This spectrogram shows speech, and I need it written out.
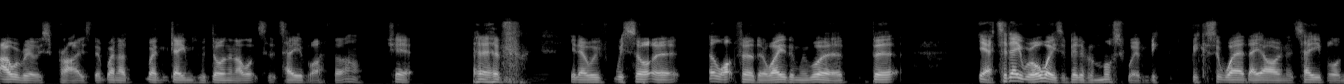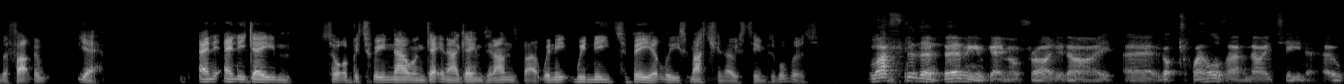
I was really surprised that when I when games were done and I looked at the table, I thought, oh shit, um, you know, we've we sort of a lot further away than we were. But yeah, today we're always a bit of a must win because of where they are in the table and the fact that yeah, any any game sort of between now and getting our games in hands back, we need we need to be at least matching those teams above us. Well, after the Birmingham game on Friday night, uh, we got 12 out of 19 at home.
